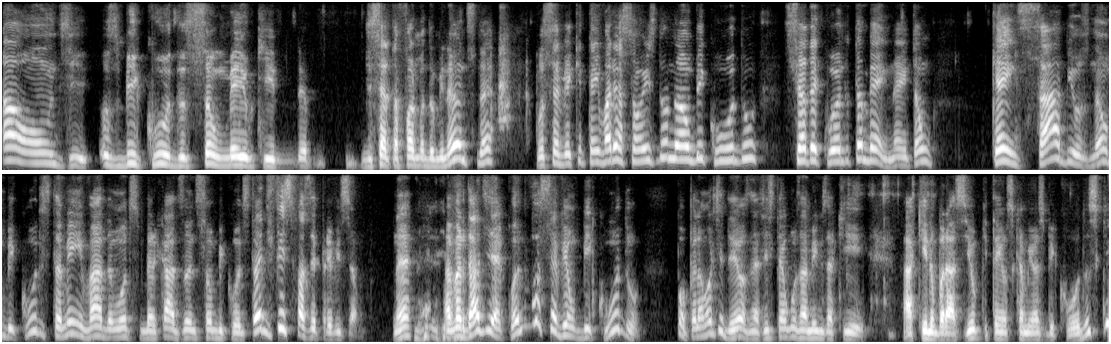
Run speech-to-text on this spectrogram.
aonde os bicudos são meio que de certa forma dominantes, né? você vê que tem variações do não bicudo se adequando também, né? Então, quem sabe os não bicudos também invadam outros mercados onde são bicudos. Então é difícil fazer previsão, né? A verdade é, quando você vê um bicudo, pô, pelo amor de Deus, né? A gente tem alguns amigos aqui, aqui no Brasil que tem os caminhões bicudos, que,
